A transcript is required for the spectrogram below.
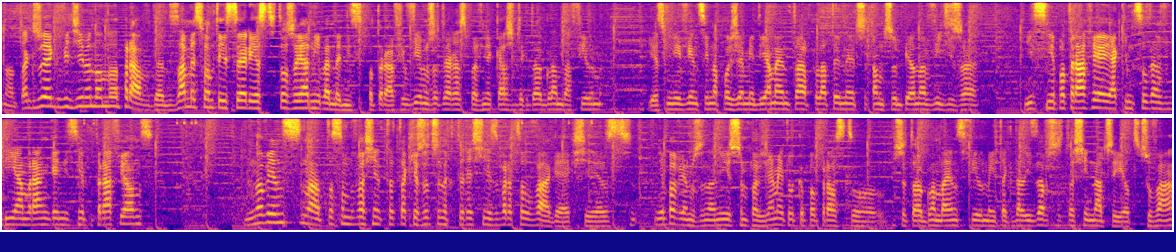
No, także jak widzimy, no naprawdę, zamysłem tej serii jest to, że ja nie będę nic potrafił. Wiem, że teraz pewnie każdy, kto ogląda film, jest mniej więcej na poziomie diamenta, platyny czy tam czempiona, widzi, że nic nie potrafię, jakim cudem wbijam rangę nic nie potrafiąc. No więc, no, to są właśnie te takie rzeczy, na które się nie zwraca uwagę, jak się jest, nie powiem, że na niższym poziomie, tylko po prostu, czy to oglądając filmy i tak dalej, zawsze to się inaczej odczuwa.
